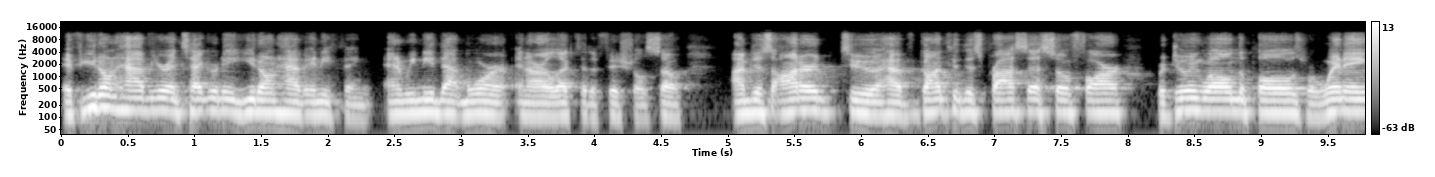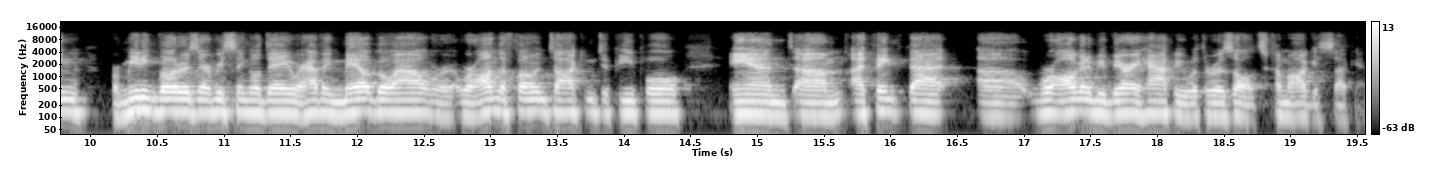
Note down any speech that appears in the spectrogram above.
If you don't have your integrity, you don't have anything. And we need that more in our elected officials. So I'm just honored to have gone through this process so far. We're doing well in the polls. We're winning. We're meeting voters every single day. We're having mail go out. We're, we're on the phone talking to people. And um, I think that uh, we're all going to be very happy with the results come August 2nd.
